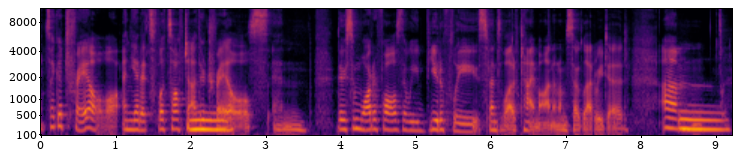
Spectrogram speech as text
it's like a trail and yet it splits off to mm. other trails. And there's some waterfalls that we beautifully spent a lot of time on and i'm so glad we did. Um, mm.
